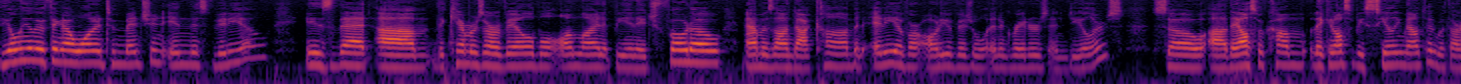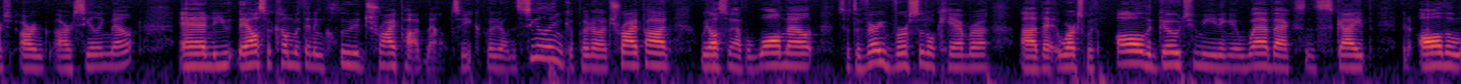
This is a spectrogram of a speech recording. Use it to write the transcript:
the only other thing I wanted to mention in this video is that um, the cameras are available online at B&H Photo, Amazon.com, and any of our audiovisual integrators and dealers. So uh, they also come. They can also be ceiling mounted with our our, our ceiling mount, and you, they also come with an included tripod mount. So you can put it on the ceiling, you can put it on a tripod. We also have a wall mount. So it's a very versatile camera uh, that works with all the GoToMeeting and WebEx and Skype and all the,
